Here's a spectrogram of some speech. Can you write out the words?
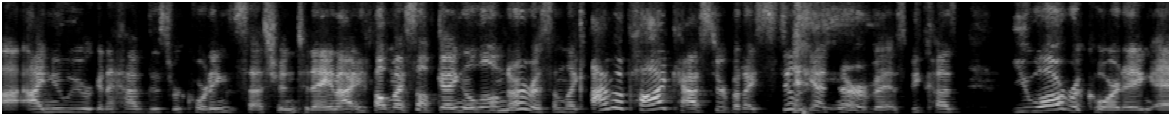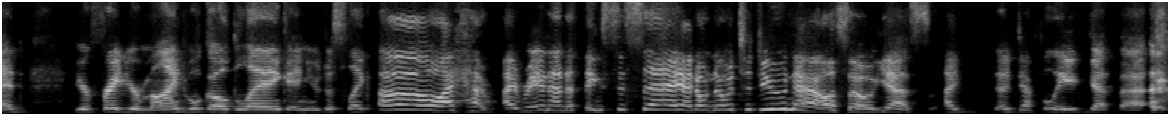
I, I knew we were going to have this recording session today, and I felt myself getting a little nervous. I'm like, I'm a podcaster, but I still get nervous because you are recording and you're afraid your mind will go blank and you're just like oh i have i ran out of things to say. I don't know what to do now. So yes i, I definitely get that.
